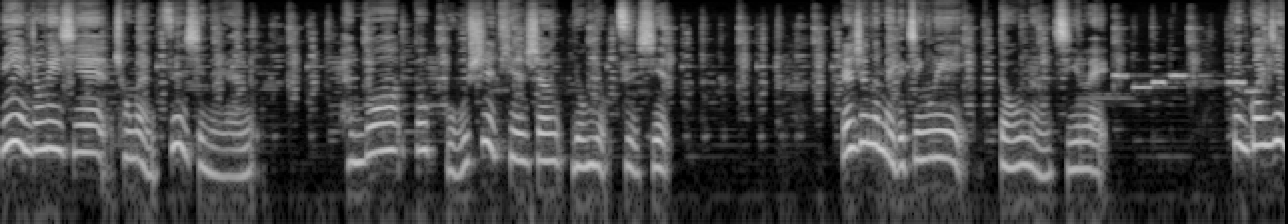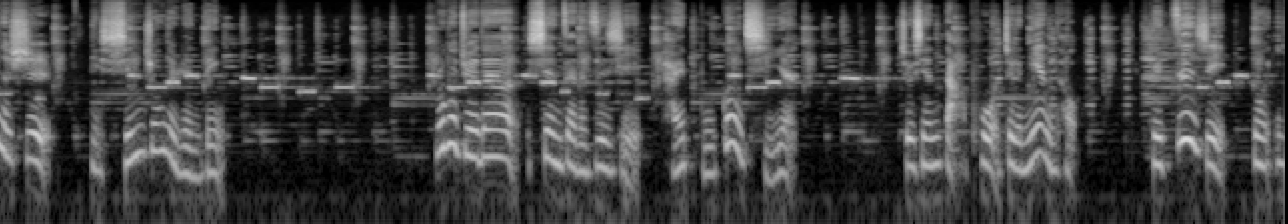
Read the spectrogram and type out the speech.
你眼中那些充满自信的人，很多都不是天生拥有自信。人生的每个经历都能积累，更关键的是你心中的认定。如果觉得现在的自己还不够起眼，就先打破这个念头，给自己多一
